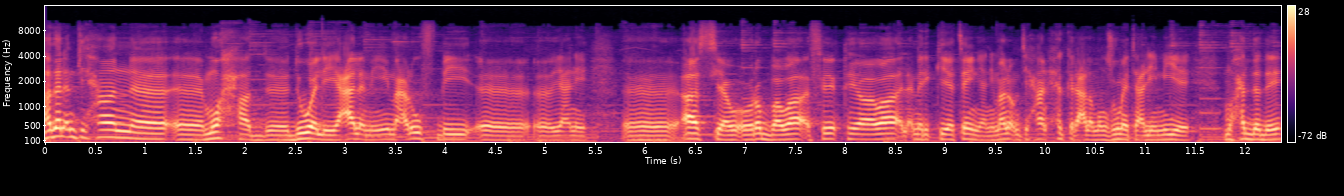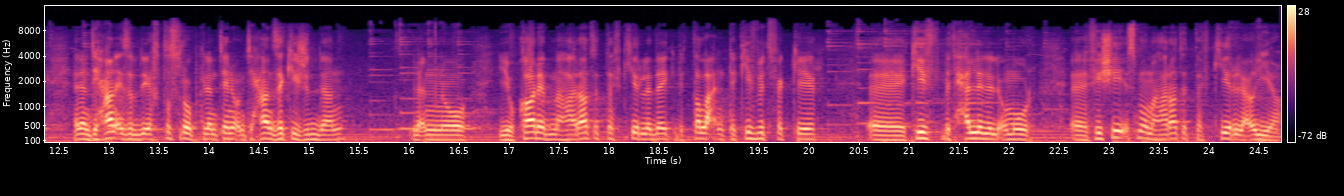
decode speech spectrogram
هذا الامتحان آه، آه، موحد دولي عالمي معروف ب يعني آسيا وأوروبا وأفريقيا والأمريكيتين. يعني ما له امتحان حكر على منظومة تعليمية محددة. الامتحان إذا بدي أختصره بكلمتين هو امتحان ذكي جدا لأنه يقارب مهارات التفكير لديك بتطلع أنت كيف بتفكر كيف بتحلل الأمور. آه، في شيء اسمه مهارات التفكير العليا.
